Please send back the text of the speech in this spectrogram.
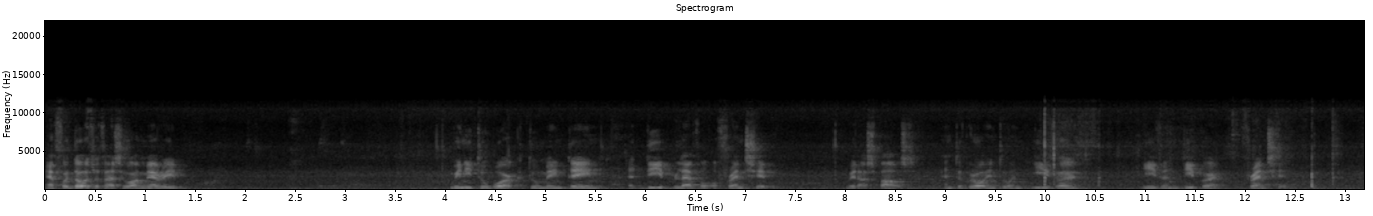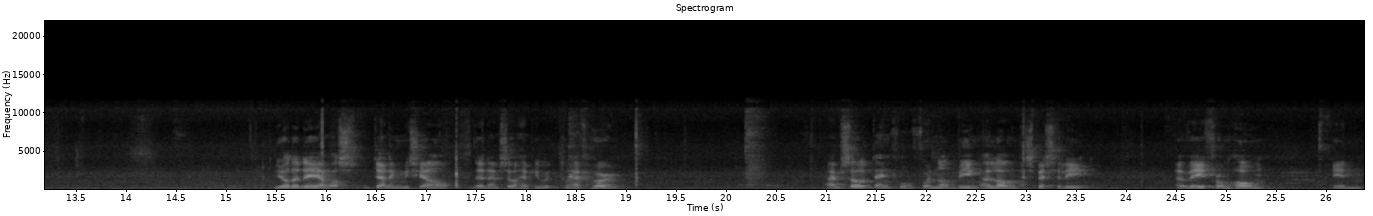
And for those of us who are married, we need to work to maintain a deep level of friendship with our spouse and to grow into an even, even deeper friendship. The other day I was telling Michelle that I'm so happy with, to have her. I'm so thankful for not being alone, especially away from home in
